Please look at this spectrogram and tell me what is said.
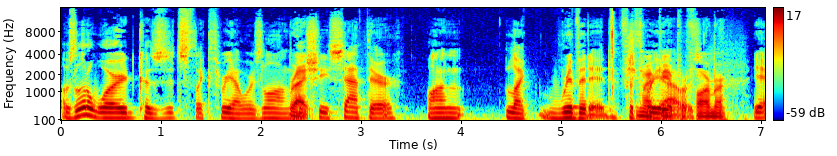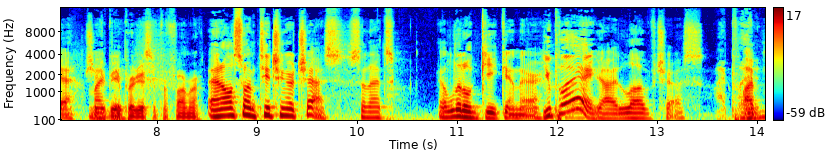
i was a little worried because it's like three hours long but Right. she sat there on like riveted for She three might be hours. a performer. Yeah, She might could be a producer performer. And also, I'm teaching her chess, so that's a little geek in there. You play? Yeah, I love chess. I play I'm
